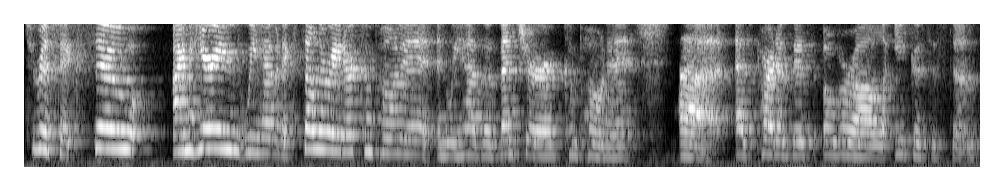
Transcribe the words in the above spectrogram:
terrific so i'm hearing we have an accelerator component and we have a venture component uh, as part of this overall ecosystem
